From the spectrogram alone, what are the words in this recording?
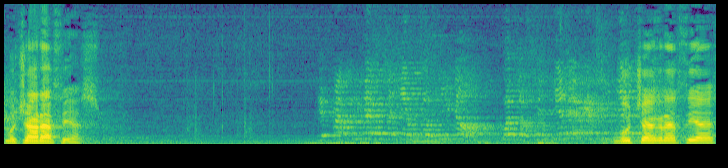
muchas gracias. Muchas gracias.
